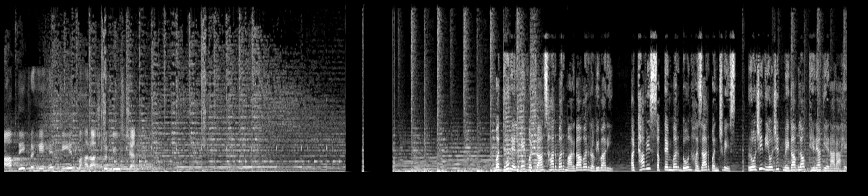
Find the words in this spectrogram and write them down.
आप देख रहे हैं टीएन महाराष्ट्र न्यूज़ चैनल मध्य रेल्वे व ट्रान्स हार्बर मार्गावर रविवारी, अठ्ठावीस सप्टेंबर दोन हज़ार पंचवीस, रोजी नियोजित मेगा ब्लॉक घेण्यात येणार आहे.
